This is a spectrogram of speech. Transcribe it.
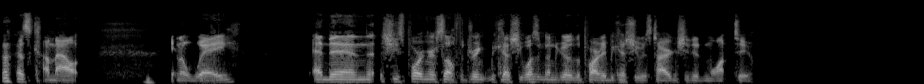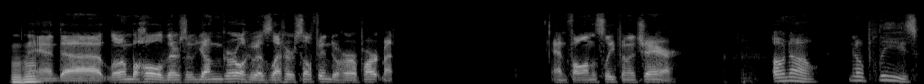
has come out in a way. And then she's pouring herself a drink because she wasn't going to go to the party because she was tired and she didn't want to. Mhm. And uh, lo and behold, there's a young girl who has let herself into her apartment and fallen asleep in a chair. Oh no, no, please,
